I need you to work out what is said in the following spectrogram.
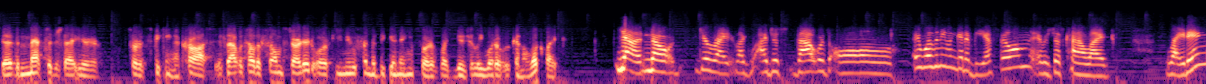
the the message that you're sort of speaking across. If that was how the film started, or if you knew from the beginning, sort of like visually what it was going to look like. Yeah, no, you're right. Like I just that was all. It wasn't even gonna be a film. It was just kind of like writing,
